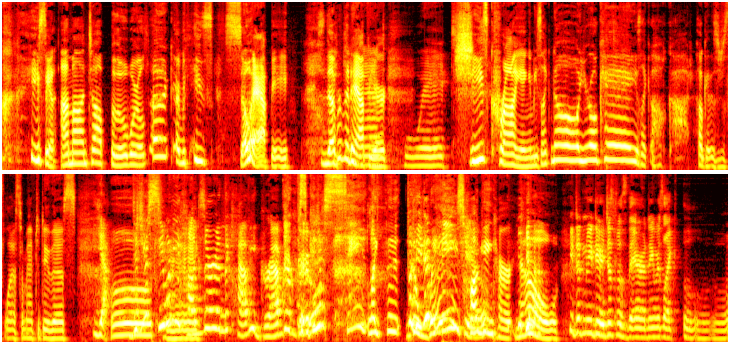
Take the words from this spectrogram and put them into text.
he's saying, I'm on top of the world. I mean, he's so happy. He's never been happier. Wait. She's crying, and he's like, No, you're okay. He's like, Oh, God. Okay, this is just the last time I have to do this. Yeah. Did you see when he hugs her in the cab? He grabbed her I was gonna say, like, the, But the way he's to. hugging her. Yeah. No. He didn't mean to. He just was there, and he was like, "Ooh,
